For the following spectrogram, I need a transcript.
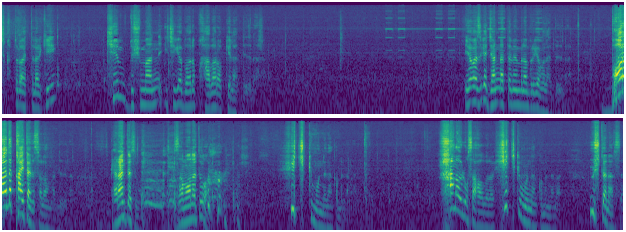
chiqib turib aytdilarki, kim dushmanni ichiga borib xabar olib keladi dedilar. Evaziga jannatda men bilan birga bo'ladi dedilar. Boradi, qaytadi salomat dedilar. Garantiyasi bor. Zamonati bor. Hech kim undan qimillamadi. Hamma ulug' sahobalar hech kim undan qimillamadi. 3 ta narsa.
